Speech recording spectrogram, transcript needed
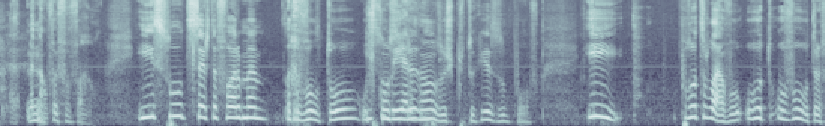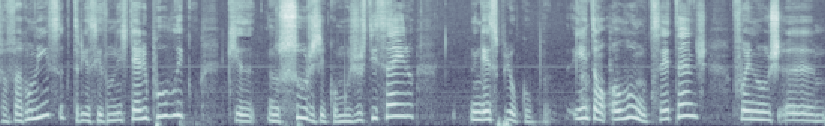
mas não, foi fafal. Isso, de certa forma, revoltou os concidadãos, os portugueses, o povo. E por outro lado, houve outra fanfarronice, que teria sido o Ministério Público, que nos surge como justiceiro, ninguém se preocupa. E então, ao longo de sete anos, foi-nos uh,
